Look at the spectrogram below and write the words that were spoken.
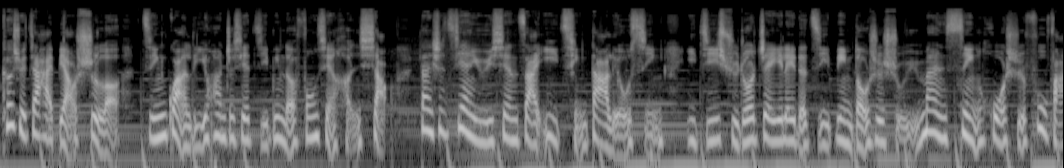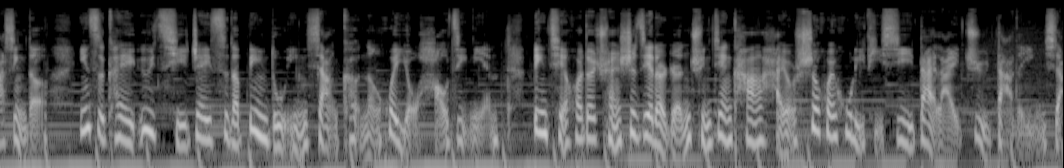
科学家还表示了，尽管罹患这些疾病的风险很小，但是鉴于现在疫情大流行，以及许多这一类的疾病都是属于慢性或是复发性的，因此可以预期这一次的病毒影响可能会有好几年，并且会对全世界的人群健康还有社会会护理体系带来巨大的影响。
